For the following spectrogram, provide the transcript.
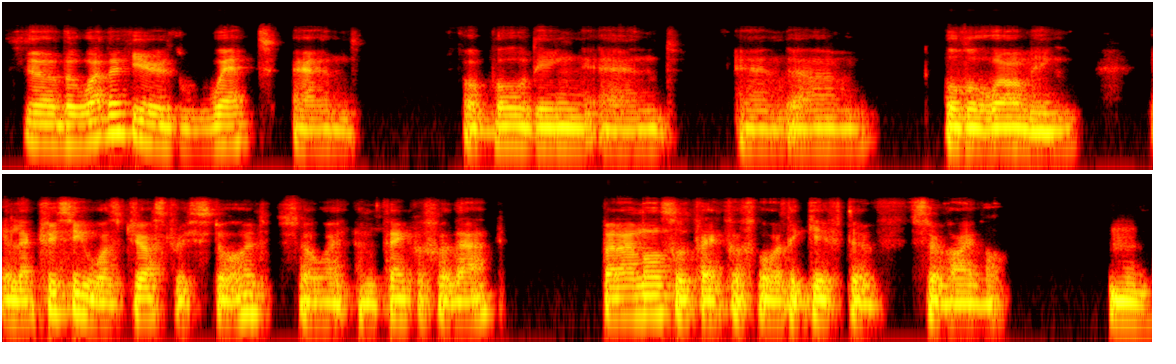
so the weather here is wet and foreboding and and um, overwhelming. Electricity was just restored, so I, am thankful for that. But I'm also thankful for the gift of survival. Mm.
